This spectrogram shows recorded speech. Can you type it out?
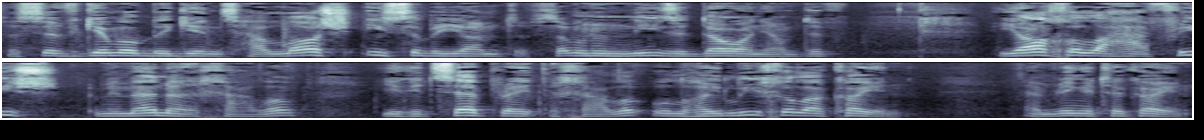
So Siv Gimel begins, Halosh Isa Yom Tiv, someone who needs a dough on Yom Tiv. Yachol lahafrish mimena echala, you could separate the chala, ulhaylicha lakayin, and bring it to kayin.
